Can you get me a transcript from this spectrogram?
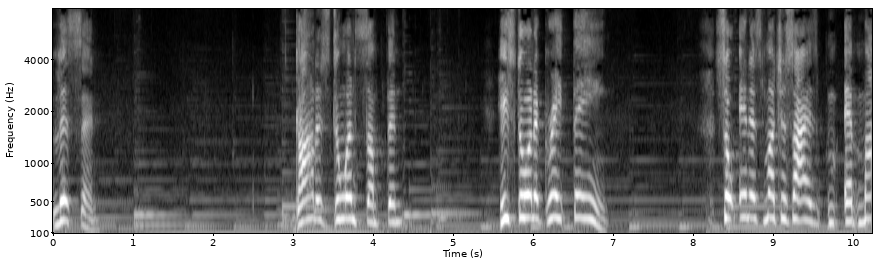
Listen, God is doing something. He's doing a great thing. So, in as much as I admire,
